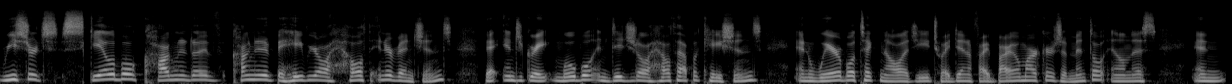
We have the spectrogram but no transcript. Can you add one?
research scalable cognitive cognitive behavioral health interventions that integrate mobile and digital health applications and wearable technology to identify biomarkers of mental illness and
